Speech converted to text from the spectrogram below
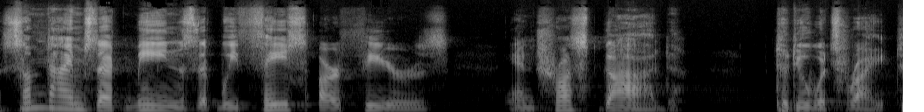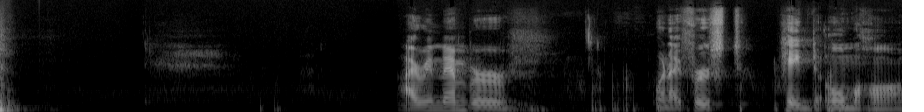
Sometimes that means that we face our fears and trust God to do what's right. I remember when I first came to Omaha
